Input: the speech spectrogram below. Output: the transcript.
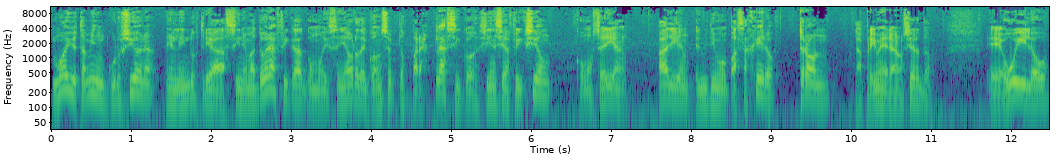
Moebius también incursiona en la industria cinematográfica como diseñador de conceptos para clásicos de ciencia ficción, como serían Alien, El último pasajero, Tron, la primera, ¿no es cierto? Eh, Willow,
